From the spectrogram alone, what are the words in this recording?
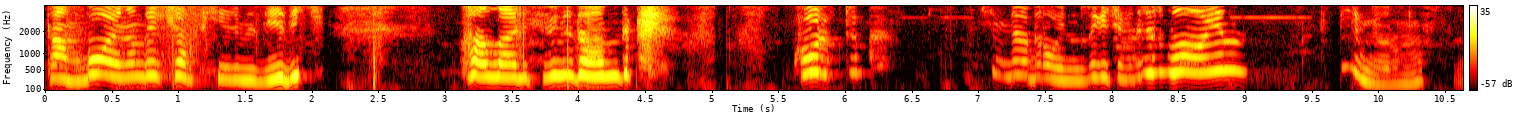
Tamam bu oyunun da ilk şapskerimizi yedik. Allah'ın ismini de andık. Korktuk. Şimdi öbür oyunumuza geçebiliriz. Bu oyun bilmiyorum nasıl.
